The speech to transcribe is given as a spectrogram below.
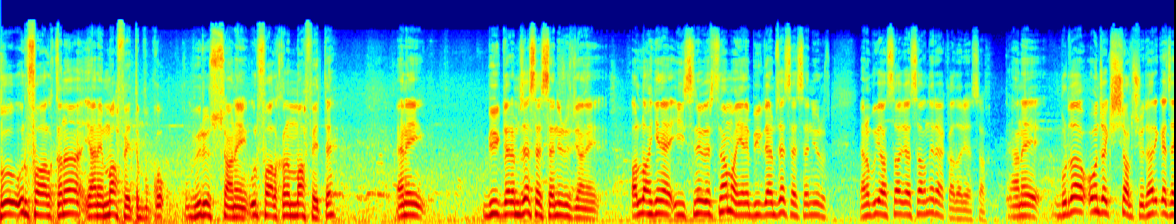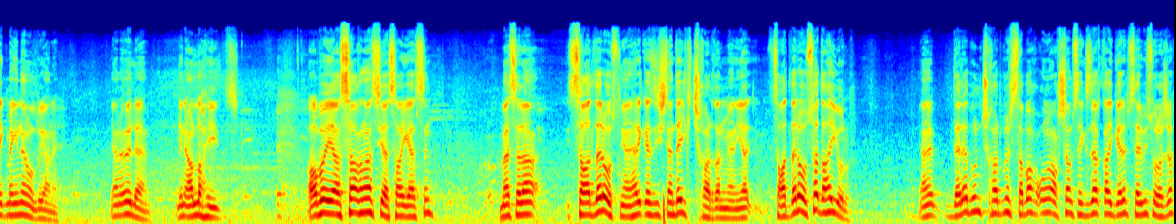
Bu Urfa halkını yani mahvetti. Bu, virüs yani Urfa halkını mahvetti. Yani büyüklerimize sesleniyoruz yani. Allah yine iyisini versin ama yine büyüklerimize sesleniyoruz. Yani bu yasak yasak nereye kadar yasak? Yani burada onca kişi çalışıyordu. Herkes ekmeğinden oldu yani. Yani öyle. Yine Allah iyi. Abi yasak nasıl yasak gelsin? Mesela saatleri olsun yani herkes işten değil ki çıkartalım yani. Ya, saatleri olsa daha iyi olur. Yani devlet bunu çıkartmış sabah 10 akşam 8'e kadar gelip servis olacak.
